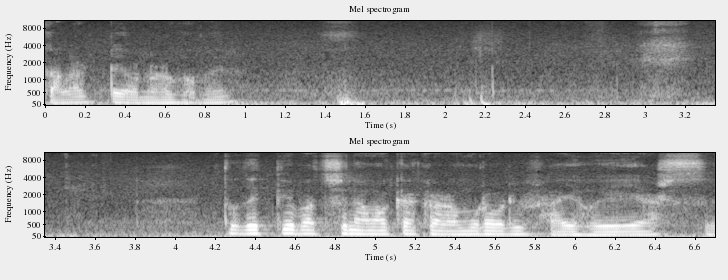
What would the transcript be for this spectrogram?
কালারটাই অন্যরকমের। তো দেখতে পাচ্ছেন আমার কাঁকড়া মোটামুটি ফ্রাই হয়ে আসছে।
